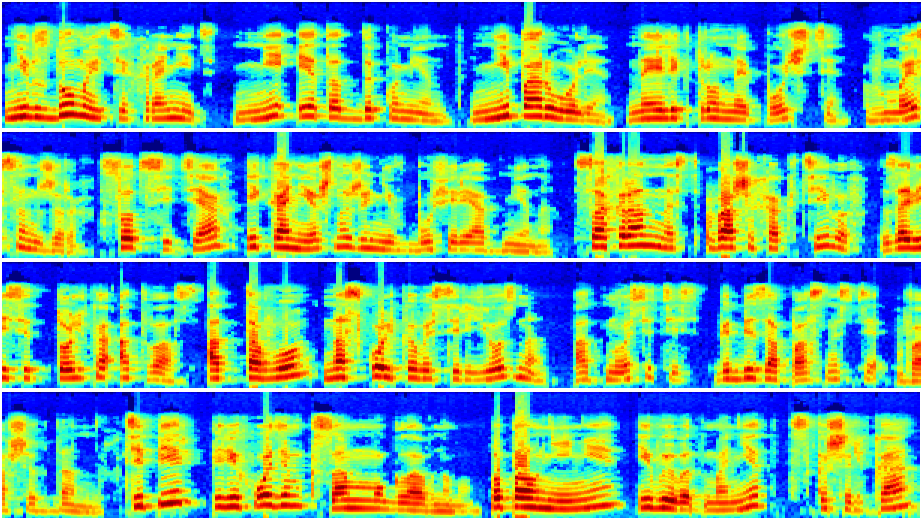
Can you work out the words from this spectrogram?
Не вздумайте хранить ни этот документ, ни пароли на электронной почте, в мессенджерах, соцсетях и, конечно же, не в буфере обмена. Сохранность ваших активов зависит только от вас, от того, насколько вы серьезно относитесь к безопасности ваших данных. Теперь переходим к самому главному – пополнение и вывод монет с кошелька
